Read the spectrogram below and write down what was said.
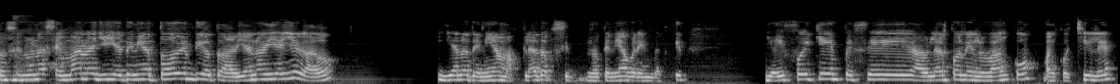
Entonces en una semana yo ya tenía todo vendido, todavía no había llegado y ya no tenía más plata, pues no tenía para invertir. Y ahí fue que empecé a hablar con el banco, Banco Chile,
